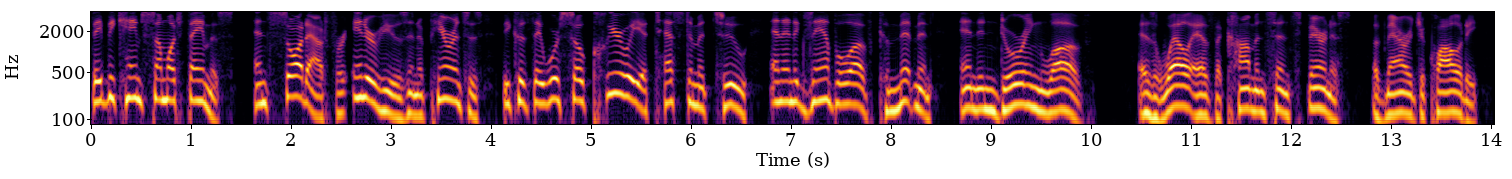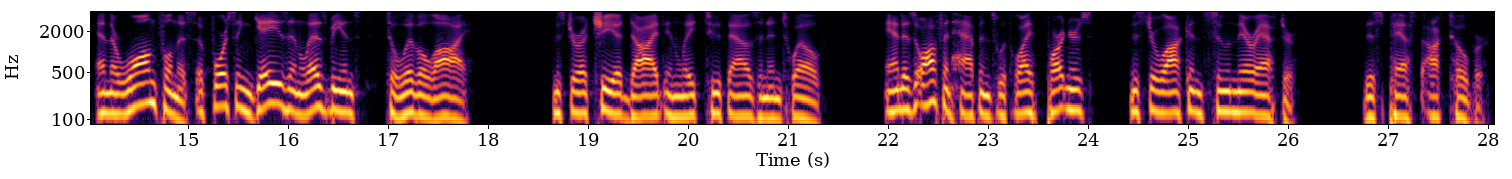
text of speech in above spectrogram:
They became somewhat famous and sought out for interviews and appearances because they were so clearly a testament to and an example of commitment and enduring love, as well as the common sense fairness of marriage equality and the wrongfulness of forcing gays and lesbians to live a lie. Mr. Archilla died in late 2012. And as often happens with life partners, Mr. Lokkins soon thereafter, this past October.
